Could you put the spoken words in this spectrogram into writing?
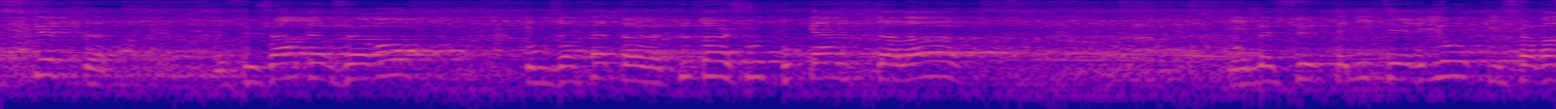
discutent, M. Jean Bergeron, qui nous a fait tout un show de boucan tout à l'heure, et M. Caniterio, qui sera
